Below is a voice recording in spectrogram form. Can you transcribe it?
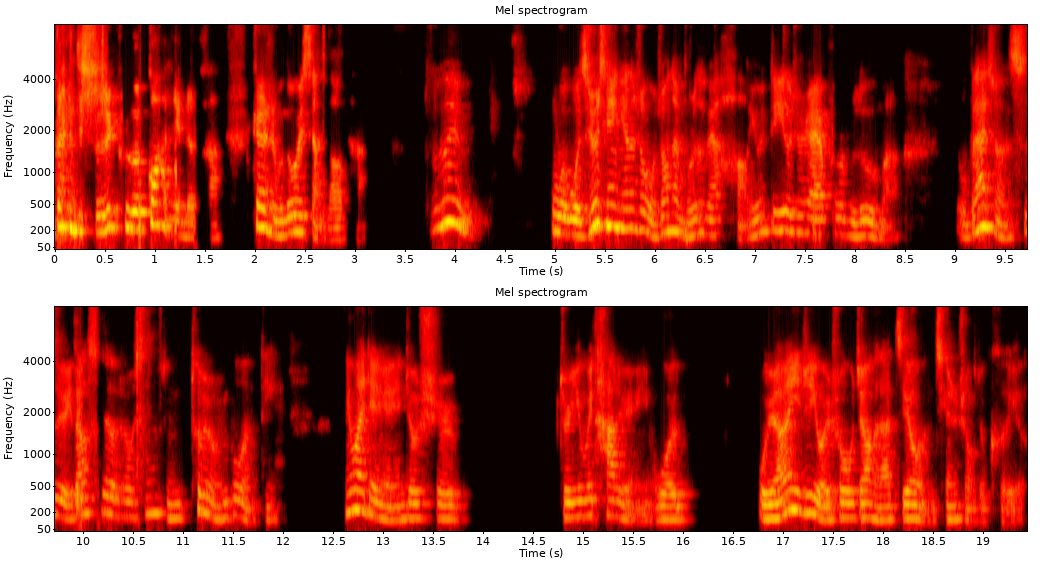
但是你时时刻刻挂念着他，干什么都会想到他。所以，我我其实前几天的时候我状态不是特别好，因为第一个就是 April Blue 嘛，我不太喜欢四月，一到四月的时候心情特别容易不稳定。另外一点原因就是，就是因为他的原因，我。我原来一直以为说，我只要和他接吻、牵手就可以了。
